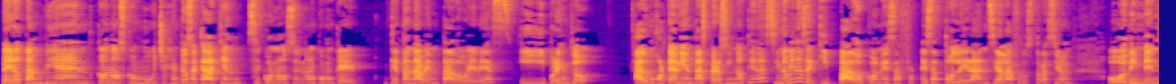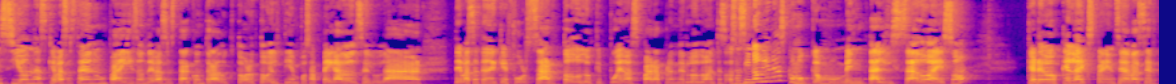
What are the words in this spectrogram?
Pero también conozco mucha gente, o sea, cada quien se conoce, ¿no? Como que qué tan aventado eres. Y, por ejemplo, a lo mejor te avientas, pero si no tienes, si no vienes equipado con esa, esa tolerancia a la frustración, o dimensionas que vas a estar en un país donde vas a estar con traductor todo el tiempo, o sea, pegado al celular, te vas a tener que forzar todo lo que puedas para aprenderlo lo antes. O sea, si no vienes como, como mentalizado a eso, creo que la experiencia va a ser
